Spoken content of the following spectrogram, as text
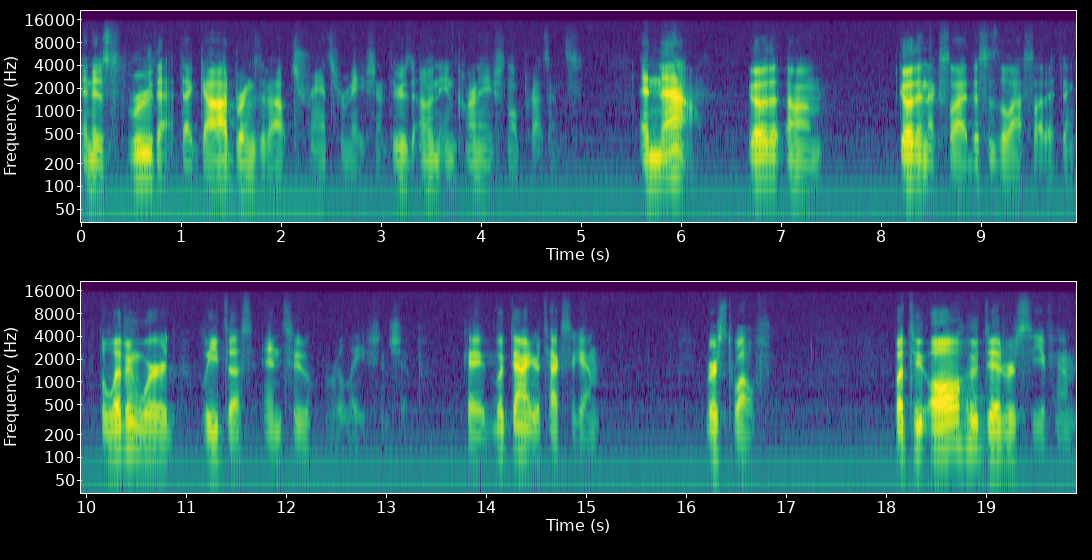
And it is through that that God brings about transformation, through his own incarnational presence. And now, go to, um, go to the next slide. This is the last slide, I think. The living word leads us into relationship. Okay, look down at your text again. Verse 12. But to all who did receive him,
